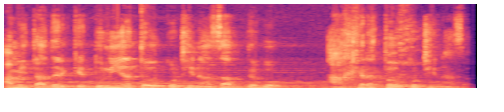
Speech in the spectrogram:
আমি তাদেরকে দুনিয়াতেও কঠিন আজাব দেব আখেরাতেও কঠিন আজাব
